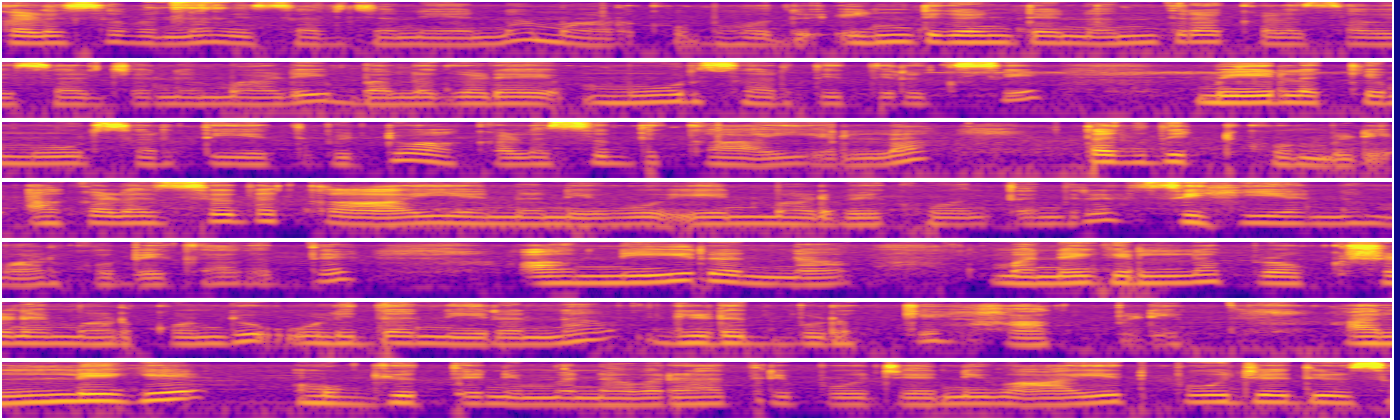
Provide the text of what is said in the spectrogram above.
ಕಳಸವನ್ನು ವಿಸರ್ಜನೆಯನ್ನು ಮಾಡ್ಕೋಬಹುದು. ಎಂಟು ಗಂಟೆ ನಂತರ ಕಳಸ ವಿಸರ್ಜನೆ ಮಾಡಿ ಬಲಗಡೆ ಮೂರು ಸರ್ತಿ ತಿರುಗಿಸಿ ಮೇಲಕ್ಕೆ ಮೂರು ಸರ್ತಿ ಎತ್ತಿಬಿಟ್ಟು ಆ ಕಳಸದ ಕಾಯಿ ಎಲ್ಲ ತೆಗೆದಿಟ್ಕೊಂಬಿಡಿ ಆ ಕಳಸದ ಕಾಯಿಯನ್ನು ನೀವು ಏನು ಮಾಡಬೇಕು ಅಂತಂದರೆ ಸಿಹಿಯನ್ನು ಮಾಡ್ಕೋಬೇಕಾಗತ್ತೆ. ಆ ನೀರನ್ನು ಮನೆಗೆಲ್ಲ ಪ್ರೋಕ್ಷಣೆ ಮಾಡಿಕೊಂಡು ಉಳಿದ ನೀರನ್ನು ಗಿಡದ ಬುಡಕ್ಕೆ ಹಾಕಿಬಿಡಿ. ಅಲ್ಲಿಗೆ ಮುಗಿಯುತ್ತೆ ನಿಮ್ಮ ನವರಾತ್ರಿ ಪೂಜೆ. ನೀವು ಆಯುಧ ಪೂಜೆ ದಿವಸ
